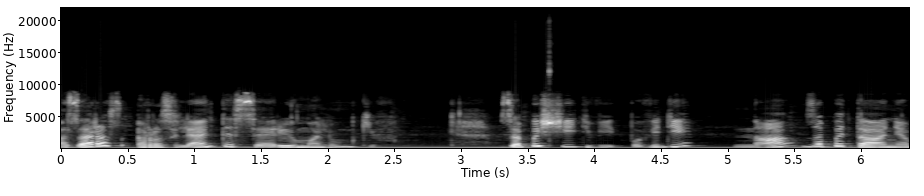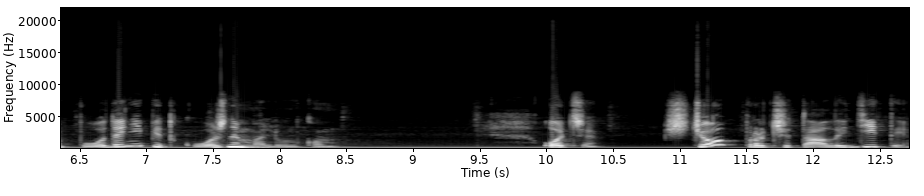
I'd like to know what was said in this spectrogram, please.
А зараз розгляньте серію малюнків. Запишіть відповіді на запитання, подані під кожним малюнком. Отже, що прочитали діти?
